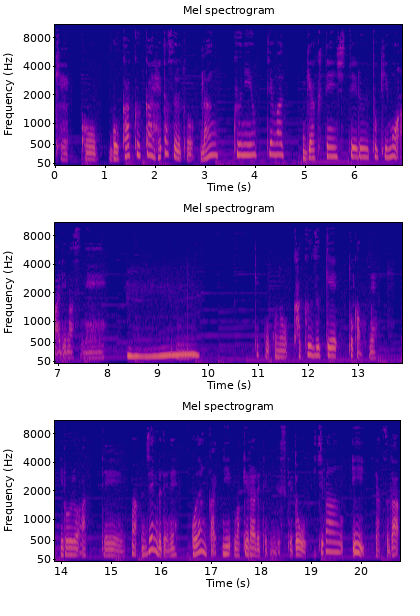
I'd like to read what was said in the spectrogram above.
結構互角か下手するとランクによっては逆転してる時もありますね。うーん結構この格付けとかもね、いろいろあって、まあ全部でね、5段階に分けられてるんですけど、一番いいやつが、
